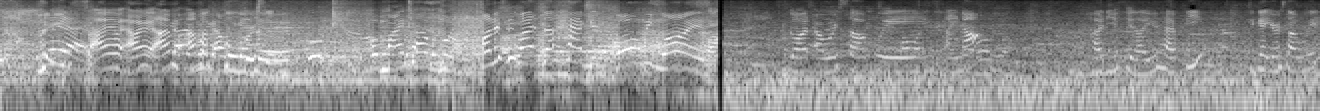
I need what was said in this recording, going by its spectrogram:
Please, I, I, I'm, I'm a cool person. Oh, my child will not. Honestly, what the heck is going on? Got our subways. Aina, how do you feel? Are you happy to get your subway?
